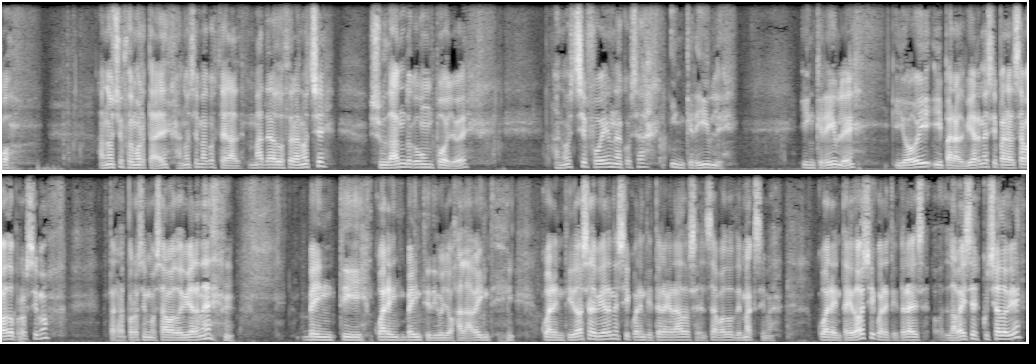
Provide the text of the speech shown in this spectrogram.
oh, anoche fue muerta, ¿eh? Anoche me acosté más de las 12 de la noche sudando como un pollo, ¿eh? Anoche fue una cosa increíble, increíble, ¿eh? Y hoy y para el viernes y para el sábado próximo, para el próximo sábado y viernes, 20, 40, 20 digo yo, ojalá 20, 42 el viernes y 43 grados el sábado de máxima. 42 y 43, ¿la habéis escuchado bien?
